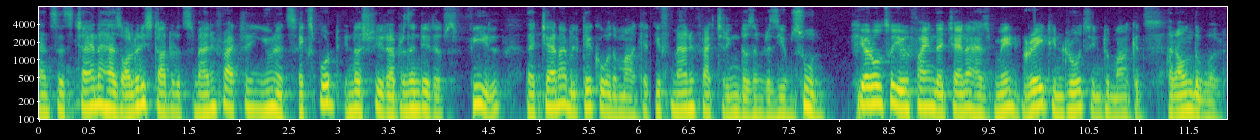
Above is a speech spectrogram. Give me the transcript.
and since China has already started its manufacturing units, export industry representatives feel that China will take over the market if manufacturing doesn't resume soon. Here also you'll find that China has made great inroads into markets around the world.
